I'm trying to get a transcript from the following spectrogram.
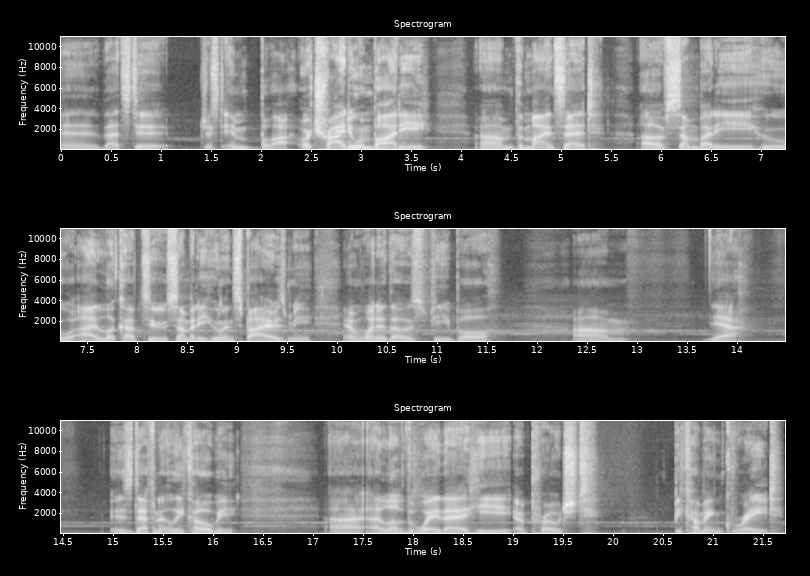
and that's to just embody or try to embody um, the mindset of somebody who I look up to, somebody who inspires me. And one of those people, um, yeah, is definitely Kobe. Uh, I love the way that he approached becoming great.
